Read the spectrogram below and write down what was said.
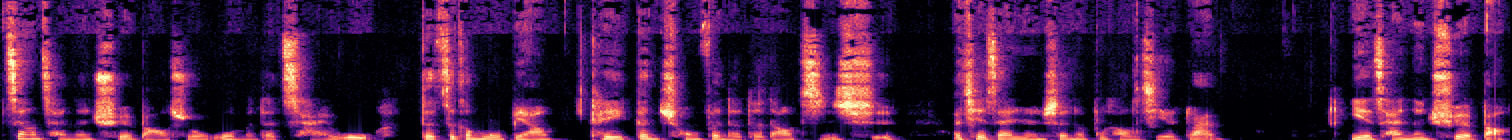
这样才能确保说我们的财务的这个目标可以更充分的得到支持，而且在人生的不同阶段，也才能确保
